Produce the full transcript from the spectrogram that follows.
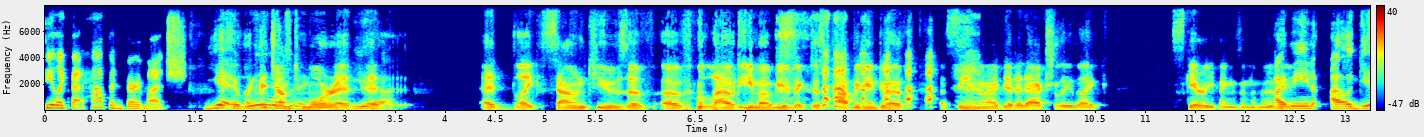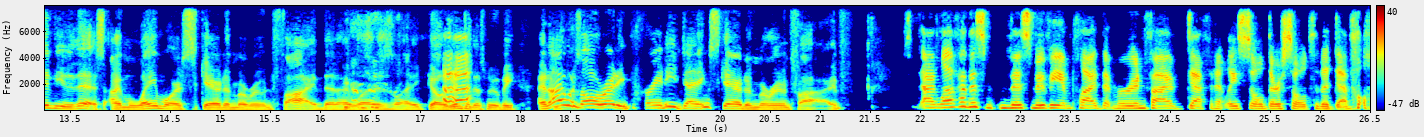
feel like that happened very much. Yeah, it like really I jumped a- more at, yeah. at at like sound cues of of loud emo music just popping into a, a scene than I did at actually like scary things in the movie. I mean, I'll give you this. I'm way more scared of Maroon 5 than I was like going into this movie. And I was already pretty dang scared of Maroon 5. I love how this this movie implied that Maroon 5 definitely sold their soul to the devil.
